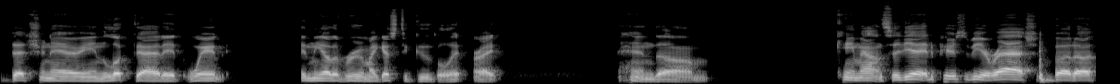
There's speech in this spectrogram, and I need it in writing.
veterinarian looked at it, went in the other room, I guess to Google it, right? And um, came out and said, Yeah, it appears to be a rash, but uh,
